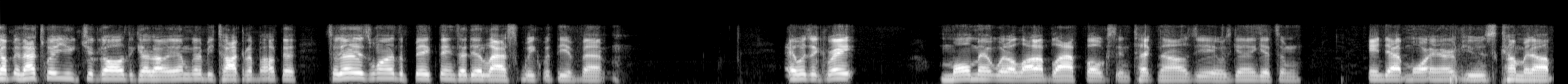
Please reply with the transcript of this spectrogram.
Yep, and that's where you should go because I am going to be talking about that. So that is one of the big things I did last week with the event. It was a great moment with a lot of black folks in technology. It was going to get some in-depth more interviews coming up,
